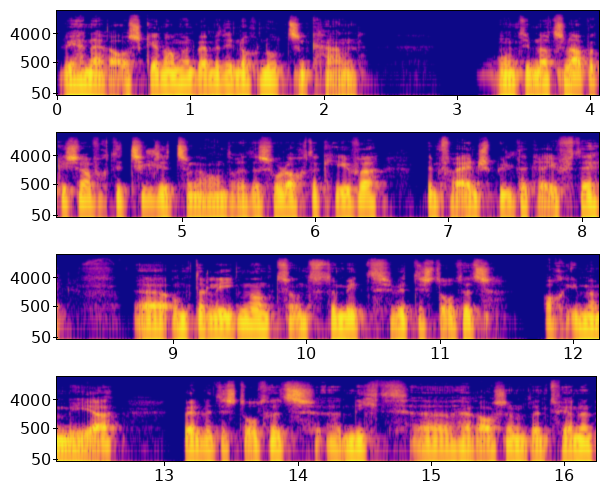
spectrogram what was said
die werden herausgenommen, weil man die noch nutzen kann. Und im Nationalpark ist einfach die Zielsetzung eine andere. Das soll auch der Käfer dem freien Spiel der Kräfte äh, unterliegen und, und damit wird das jetzt auch immer mehr weil wir das Totholz äh, nicht äh, herausnehmen und entfernen,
